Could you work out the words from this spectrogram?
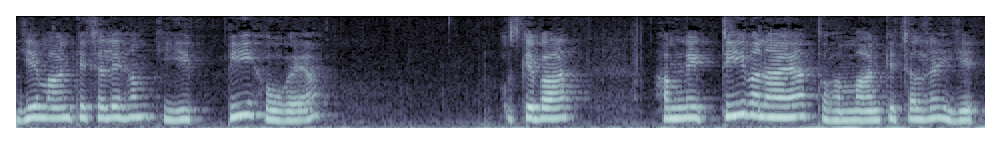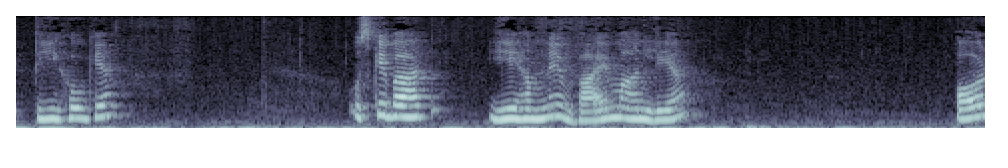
ये मान के चले हम कि ये पी हो गया। उसके बाद हमने टी बनाया तो हम मान के चल रहे हैं, ये टी हो गया। उसके बाद ये हमने वाई मान लिया और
